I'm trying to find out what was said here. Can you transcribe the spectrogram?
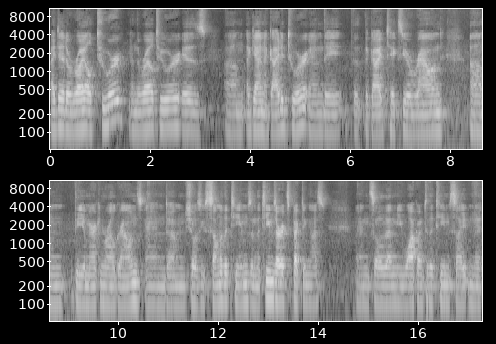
I did a royal tour, and the royal tour is um, again a guided tour, and they the, the guide takes you around um, the American Royal Grounds and um, shows you some of the teams, and the teams are expecting us. And so then you walk onto the team site, and the,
